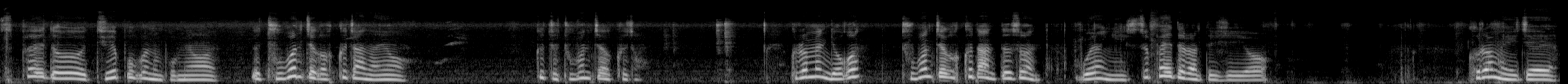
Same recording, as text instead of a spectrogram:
스페이드 뒤에 부분을 보면 이두 번째가 크잖아요. 그쵸? 두 번째가 크죠. 그러면 이건 두 번째가 크다는 뜻은 모양이 스페이드란 뜻이에요 그러면 이제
